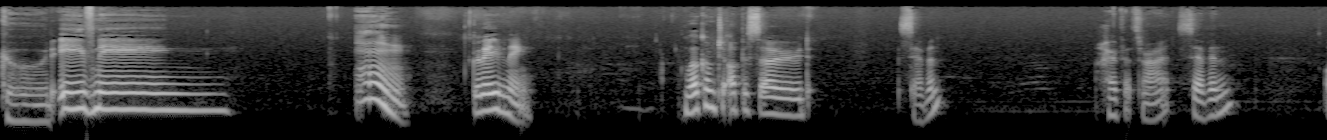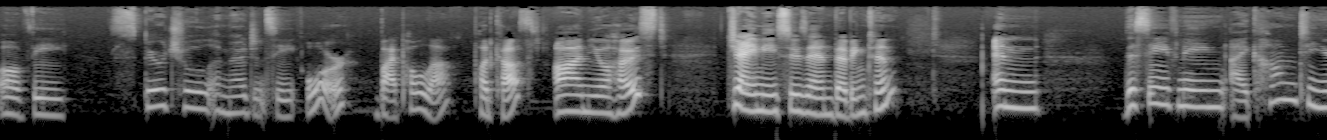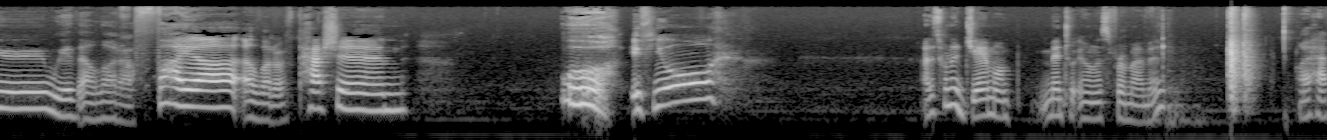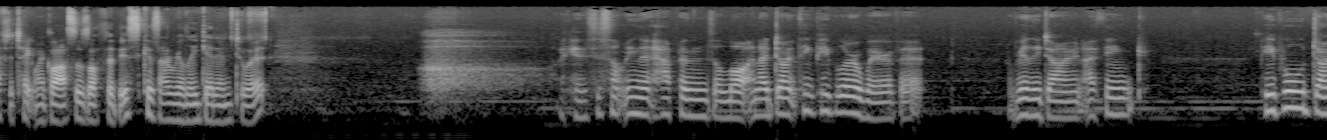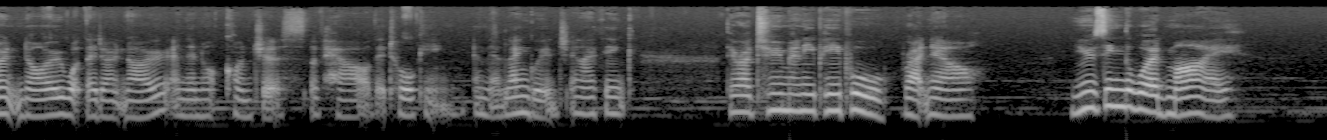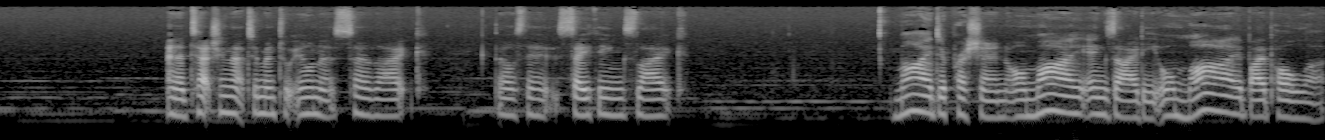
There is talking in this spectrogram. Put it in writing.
Good evening. Mm. Good evening. Welcome to episode seven. I hope that's right. Seven of the Spiritual Emergency or Bipolar podcast. I'm your host, Jamie Suzanne Bebbington. And this evening, I come to you with a lot of fire, a lot of passion. Ooh, if you're. I just want to jam on mental illness for a moment. I have to take my glasses off for this because I really get into it. Okay, this is something that happens a lot, and I don't think people are aware of it. I really don't. I think people don't know what they don't know and they're not conscious of how they're talking and their language. And I think there are too many people right now using the word my and attaching that to mental illness. So, like, they'll say, say things like, my depression or my anxiety or my bipolar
